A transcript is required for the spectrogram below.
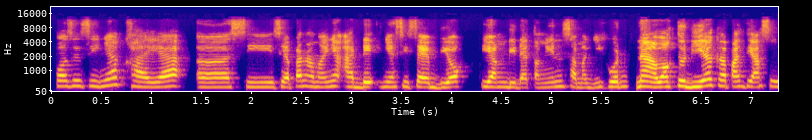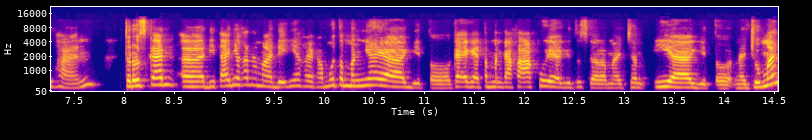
posisinya kayak eh, si siapa namanya adiknya si Sebyok yang didatengin sama Gihun. Nah waktu dia ke panti asuhan, terus kan eh, ditanya kan sama adiknya kayak kamu temennya ya gitu, kayak kayak teman kakak aku ya gitu segala macam. Iya gitu. Nah cuman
